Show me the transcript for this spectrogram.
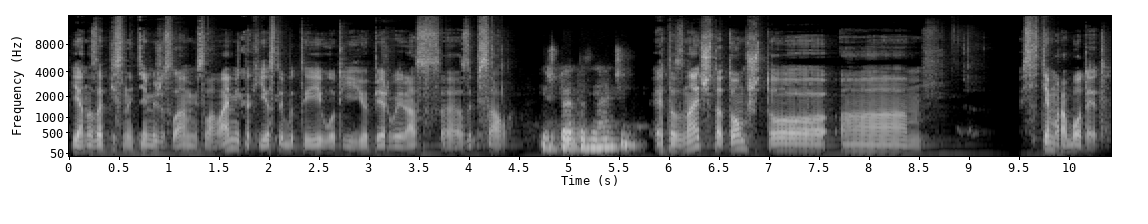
и она записана теми же самыми словами, как если бы ты вот ее первый раз э, записал. И что это значит? Это значит о том, что э, система работает.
